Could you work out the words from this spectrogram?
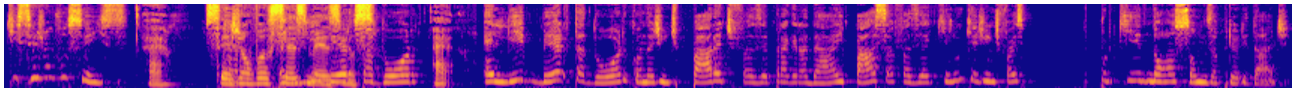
que sejam vocês. É, sejam Cara, vocês é mesmos. Libertador. É. é libertador quando a gente para de fazer para agradar e passa a fazer aquilo que a gente faz porque nós somos a prioridade.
